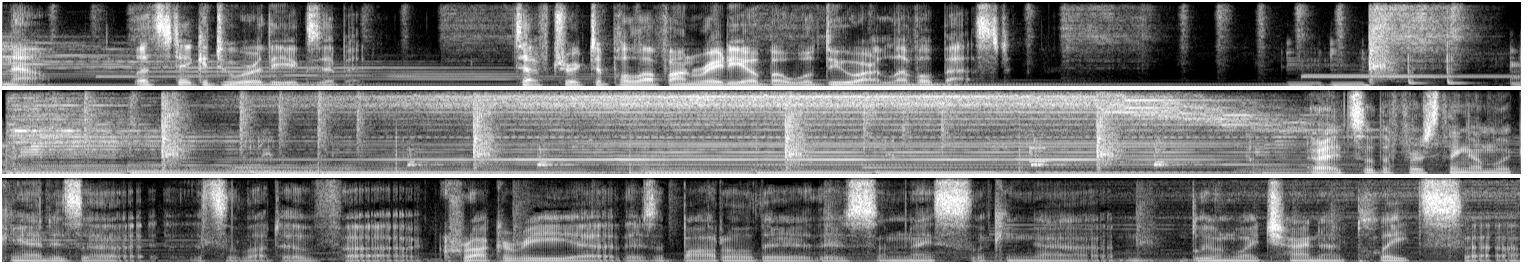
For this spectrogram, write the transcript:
Now, let's take a tour of the exhibit. Tough trick to pull off on radio, but we'll do our level best. All right, so the first thing I'm looking at is uh, it's a lot of uh, crockery. Uh, there's a bottle there. There's some nice looking uh, blue and white china plates. Uh,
